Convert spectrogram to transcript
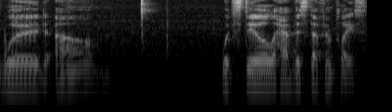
would um, would still have this stuff in place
